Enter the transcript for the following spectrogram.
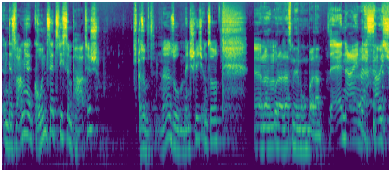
äh, und das war mir grundsätzlich sympathisch. Also ne, so menschlich und so. Ähm, Oder, oder das mit dem Rumballern. äh, nein, das habe ich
